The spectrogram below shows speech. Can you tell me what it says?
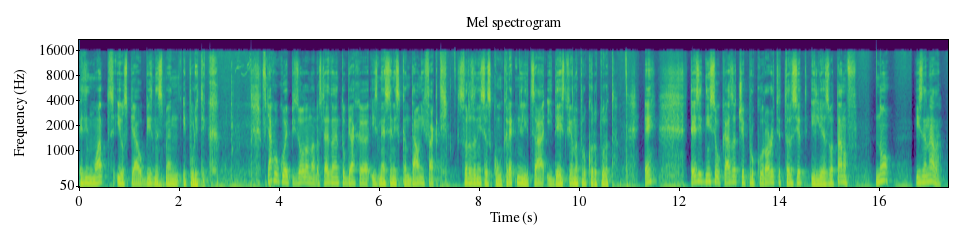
един млад и успял бизнесмен и политик. В няколко епизода на разследването бяха изнесени скандални факти, свързани с конкретни лица и действия на прокуратурата. Е, тези дни се оказа, че прокурорите търсят Илия Златанов. Но изненада –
